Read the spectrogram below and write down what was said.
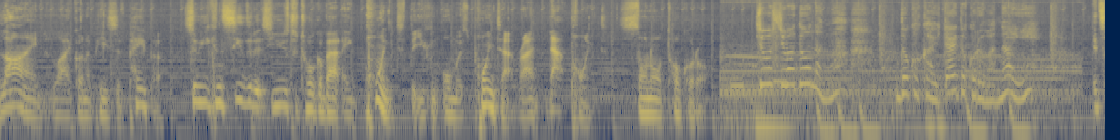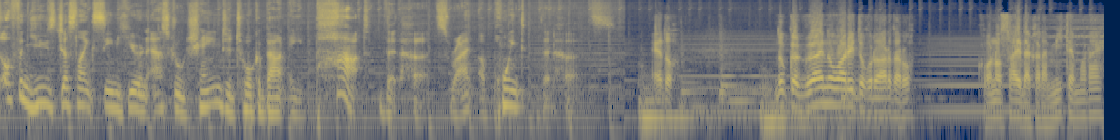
line, like on a piece of paper. So you can see that it's used to talk about a point that you can almost point at, right? That point, sono tokoro. 調子はどうなのどこか痛いところはない It's often used just like seen here in Astral Chain to talk about a part that hurts, right? A point that hurts. エドどっか具合の悪いところあるだろこの際だから見てもらえ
